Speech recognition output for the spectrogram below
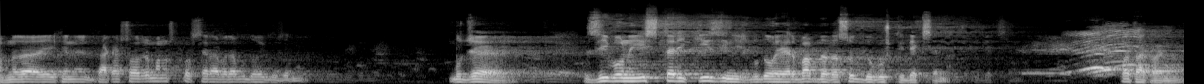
আপনারা এখানে ঢাকা শহরের মানুষ তো সেরা বেড়া বোধ হয় বুঝেন বুঝে? জীবনে ইস্তারি কি জিনিস বোধ হয় আর বাপদাদা চোদ্দ গোষ্ঠী দেখছে না? কথা কয় না।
